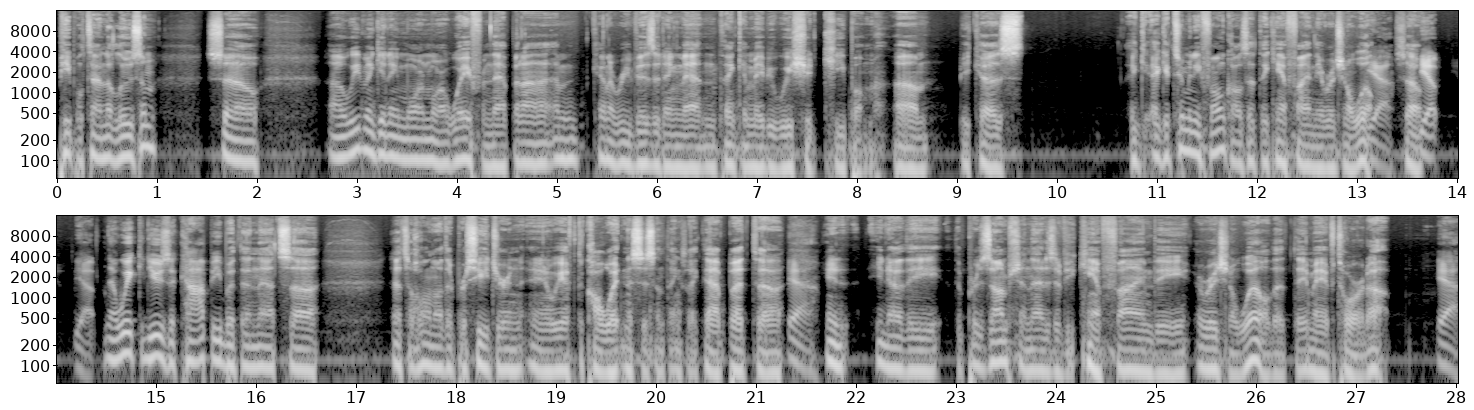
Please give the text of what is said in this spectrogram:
people tend to lose them so uh, we've been getting more and more away from that, but I, I'm kind of revisiting that and thinking maybe we should keep them um, because I get too many phone calls that they can't find the original will. Yeah. So Yep. Yep. now we could use a copy, but then that's uh, that's a whole other procedure, and you know we have to call witnesses and things like that. But uh, Yeah. you, you know the the presumption that is if you can't find the original will, that they may have tore it up. Yeah.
